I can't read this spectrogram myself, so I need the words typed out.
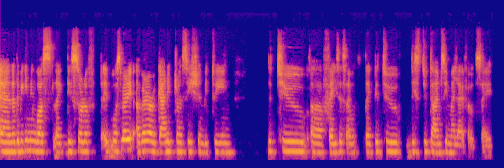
and at the beginning was like this sort of it was very a very organic transition between the two uh, phases i would like the two these two times in my life i would say.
